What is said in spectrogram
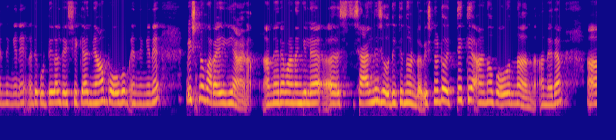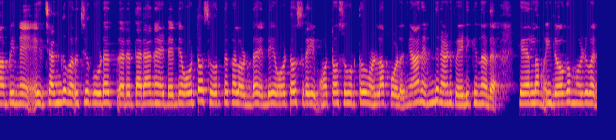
എന്നിങ്ങനെ എന്റെ കുട്ടികൾ രക്ഷിക്കാൻ ഞാൻ പോകും എന്നിങ്ങനെ വിഷ്ണു പറയുകയാണ്. അന്നേരമാണെങ്കിൽ ശാലിനി ചോദിക്കുന്നുണ്ട് വിഷ്ണുട്ട് ഒറ്റയ്ക്ക് ആണോ പോകുന്നതെന്ന്? അന്നേരം പിന്നെ ചങ്ക് പറിച്ച് കൂടെ തര തരാനായിട്ട് എന്റെ ഓട്ടോ സുഹൃത്തുക്കളുണ്ട്. എന്റെ ഓട്ടോ ശ്രീയും ഓട്ടോ സുഹൃത്തും ഉള്ളപ്പോൾ ഞാൻ എന്തിനാണ് പേടിക്കുന്നത്? കേരളം ഈ ലോകം മുഴുവൻ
